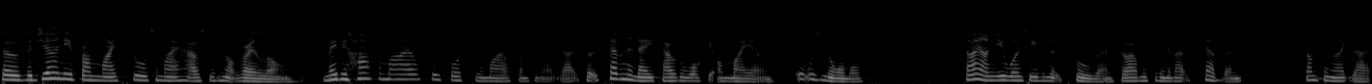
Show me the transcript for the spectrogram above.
So the journey from my school to my house was not very long. Maybe half a mile, three quarters of a mile, something like that. So at seven and eight, I would walk it on my own. It was normal. Diane, you weren't even at school then, so I must have been about seven, something like that.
